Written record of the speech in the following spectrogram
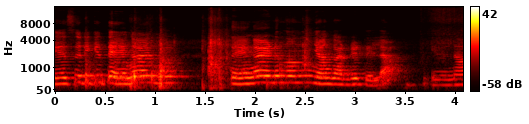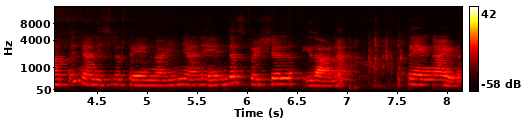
കേസരിക്ക് തേങ്ങ തേങ്ങ ഇടുന്നൊന്നും ഞാൻ കണ്ടിട്ടില്ല. ഇതിനകത്ത് ഞാൻ ഇച്ചിരി തേങ്ങായും ഞാൻ എന്റെ സ്പെഷ്യൽ ഇതാണ് തേങ്ങ ഇടുന്നത്.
